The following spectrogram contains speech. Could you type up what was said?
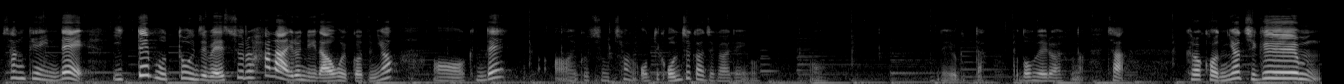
상태인데 이때 보통 이제 매수를 하라 이런 얘기 나오고 있거든요. 어 근데 아 이거 지금 참 어떻게 언제까지 가야 돼 이거? 어. 네 여기 있다. 어, 너무 내려왔구나. 자 그렇거든요. 지금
